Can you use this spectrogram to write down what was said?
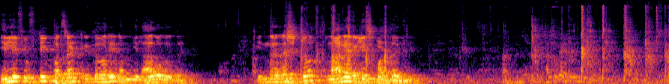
ಇಲ್ಲಿ ಫಿಫ್ಟಿ ಪರ್ಸೆಂಟ್ ರಿಕವರಿ ನಮ್ಗೆ ಇಲ್ಲಿ ಆಗೋಗುತ್ತೆ ಇನ್ನು ರೆಸ್ಟ್ ನಾನೇ ರಿಲೀಸ್ ಮಾಡ್ತಾ ಇದ್ದೀನಿ ಆ ಥರ ಖುಷಿ ಸುದ್ದಿ ಹೇಳಿ ಮತ್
